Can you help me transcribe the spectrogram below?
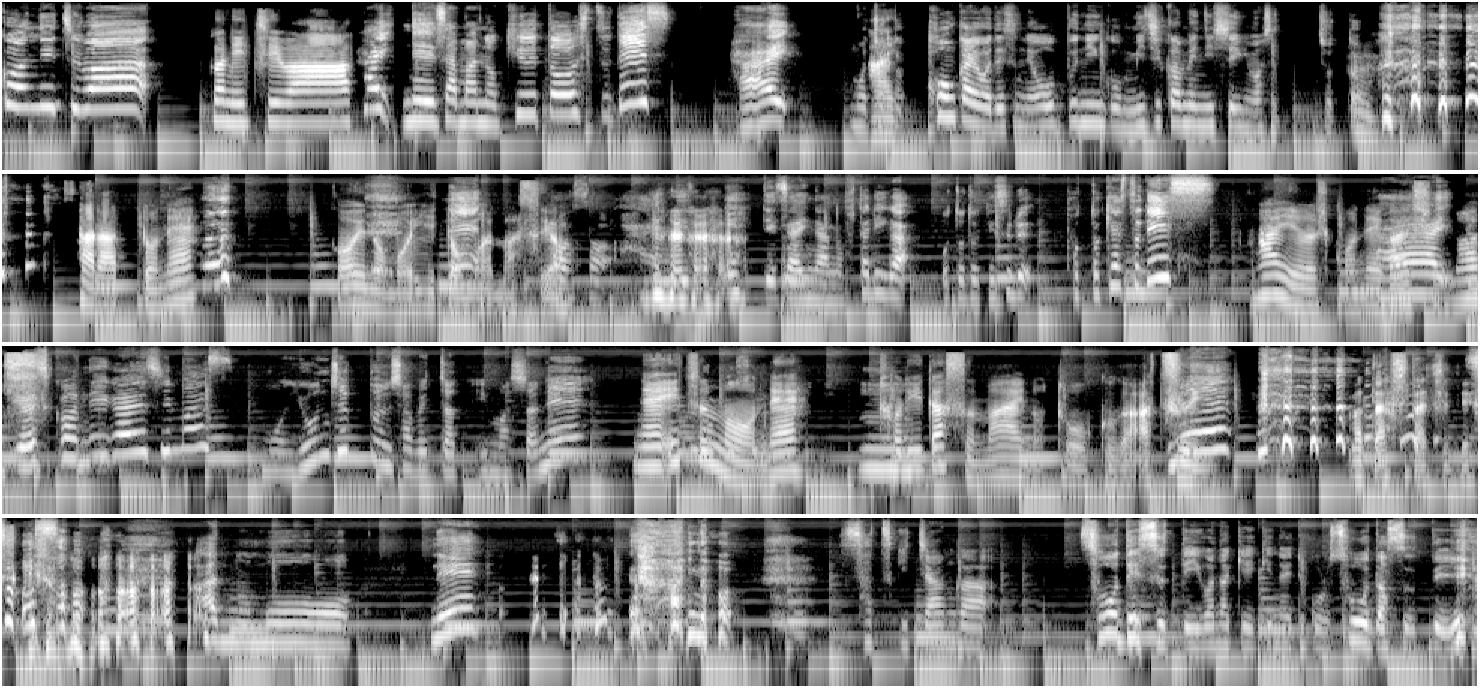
こんにちは。こんにちは。はい、姉様の給湯室です。はい。もうちょっと、は今回はですね、オープニングを短めにしてみました。ちょっと。うんさらっとね。こういうのもいいと思いますよ。そうそう。はい。デザイナーの二人がお届けするポッドキャストです。はい、よろしくお願いしまはいよろしす。くお願いします。もう40分喋っちゃいましたね。ね、いつもね、うん取り出す前のトークが熱いね、私たちですけど。も。あのもうね。あのさつきちゃんが「そうです」って言わなきゃいけないところ「そうだす」って言っ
